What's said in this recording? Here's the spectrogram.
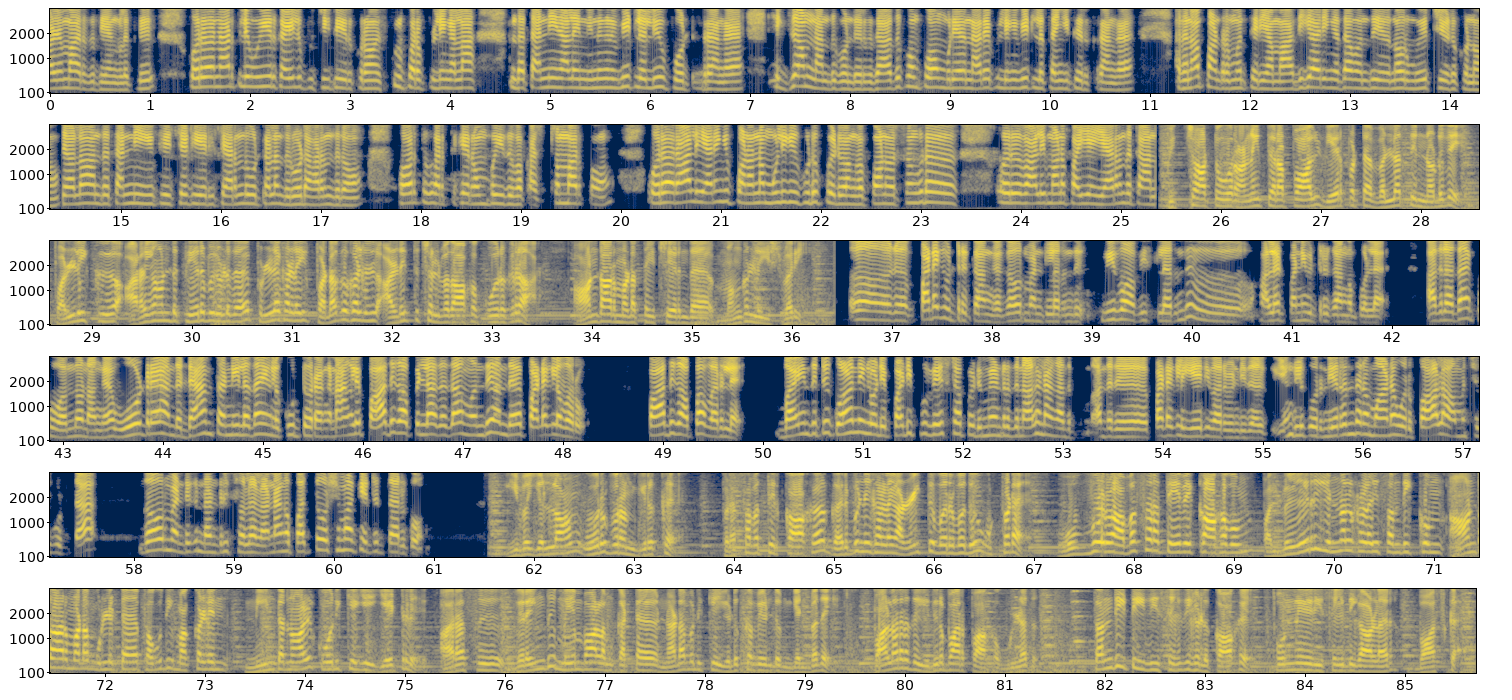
பயமா இருக்குது எங்களுக்கு. ஒரு ஒரு நேரத்துல உயிர் கையில் பிடிச்சிக்கிட்டு இருக்கிறோம். ஸ்கூல் போகிற பிள்ளைங்கெல்லாம் அந்த தண்ணினால நின்று வீட்டில் லீவ் போட்டுக்கிறாங்க. எக்ஸாம் நடந்து கொண்டு இருக்குது. அதுக்கும் போக முடியாது. நிறைய பிள்ளைங்க வீட்டில் தங்கிட்டு இருக்கிறாங்க. அதெல்லாம் பண்ணுறமோ தெரியாமல் அதிகாரிங்க தான் வந்து எதனா ஒரு முயற்சி எடுக்கணும். இருந்தாலும் அந்த தண்ணி செடி ஏறி திறந்து விட்டாலும் அந்த ரோடு அறந்துடும். போகிறதுக்கு வரத்துக்கே ரொம்ப இதுவாக கஷ்டமாக இருக்கும். ஒரு ஒரு ஆள் இறங்கி போனோன்னா முழுகி கூட போயிடுவாங்க. போன வருஷம் கூட ஒரு வாலிமான பையன் இறந்துட்டான். பிச்சாட்டூர் அணை திறப்பால் ஏற்பட்ட வெள்ளத்தின் நடுவே பள்ளிக்கு அரையாண்டு தேர்வு எழுத பிள்ளைகளை படகுகளில் அழைத்துச் செல்வதாக கூறுகிறார். ஆண்டார் மடத்தைச் சேர்ந்த மங்களீஸ்வரி. ஒரு படகு விட்டுருக்காங்க கவர்மெண்ட்ல இருந்து விவோ ஆஃபீஸ்ல இருந்து அலர்ட் பண்ணி விட்டுருக்காங்க போல. அதில் தான் இப்போ வந்தோம் நாங்கள் ஓடுற அந்த டேம் தண்ணியில தான் எங்களை கூப்பிட்டு வராங்க. நாங்களே பாதுகாப்பு இல்லாததான் வந்து அந்த படகுல வரும். பாதுகாப்பாக வரல. பயந்துட்டு குழந்தைங்களுடைய படிப்பு வேஸ்ட்டாக போயிடுமேன்றதுனால நாங்கள் அந்த அந்த படகுல ஏறி வர வேண்டியதாக இருக்குது எங்களுக்கு ஒரு நிரந்தரமான ஒரு பாலம் அமைச்சு கொடுத்தா கவர்மெண்ட்டுக்கு நன்றி சொல்லலாம். நாங்கள் பத்து வருஷமாக கேட்டுட்டு தான் இருக்கோம். இவையெல்லாம் ஒருபுறம் இருக்க பிரசவத்திற்காக கர்ப்பிணிகளை அழைத்து வருவது உட்பட ஒவ்வொரு அவசர தேவைக்காகவும் பல்வேறு இன்னல்களை சந்திக்கும் ஆண்டார் மடம் உள்ளிட்ட பகுதி மக்களின் நீண்ட நாள் கோரிக்கையை ஏற்று அரசு விரைந்து மேம்பாலம் கட்ட நடவடிக்கை எடுக்க வேண்டும் என்பதே பலரது எதிர்பார்ப்பாக உள்ளது. தந்தி டிவி செய்திகளுக்காக பொன்னேரி செய்தியாளர் பாஸ்கர்.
